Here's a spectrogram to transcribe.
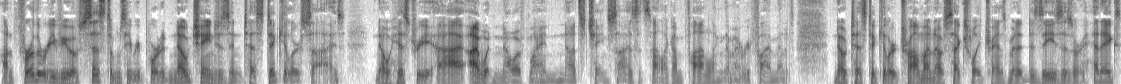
On further review of systems, he reported no changes in testicular size, no history. I, I wouldn't know if my nuts change size. It's not like I'm fondling them every five minutes. No testicular trauma, no sexually transmitted diseases or headaches,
